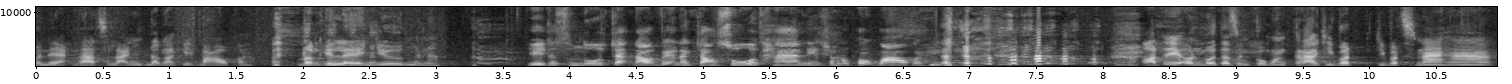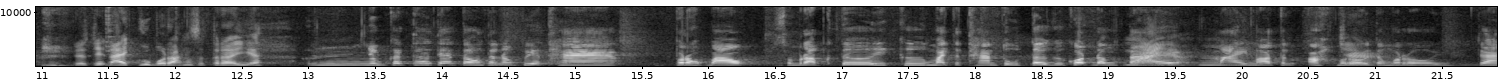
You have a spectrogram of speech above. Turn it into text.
ម្នាក់ថាស្រឡាញ់ដឹងឲ្យគេបោកដឹងគេលែងយើងណានិយាយទៅសំណួរចាក់ដោតវគ្គហ្នឹងចង់សួរថានាងខ្ញុំនឹងប្រុសបោកហ៎អត់ទេអូនមើលទៅសង្គមខាងក្រៅជីវិតជីវិតស្នេហាជាដៃគូបរិះនិងស្ត្រីខ្ញុំគិតថាតកតងទៅនឹងពាក្យថា ប្រុសបោកសម្រាប់ខ្ទើយគឺមជ្ឈដ្ឋានទូទៅគឺគាត់ដឹងតែម៉ៃមកទាំងអស់100ទាំង100ចា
